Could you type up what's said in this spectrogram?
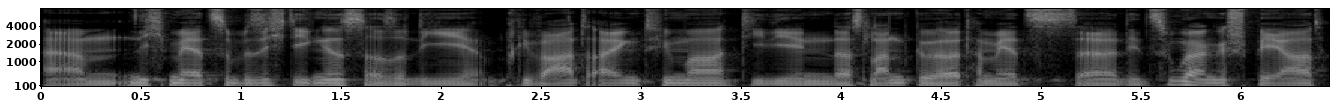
ähm, nicht mehr zu besichtigen ist. Also die Privateigentümer, die denen das Land gehört, haben jetzt äh, den Zugang gesperrt.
